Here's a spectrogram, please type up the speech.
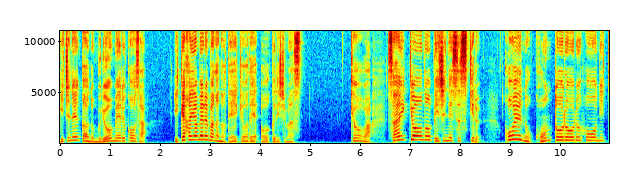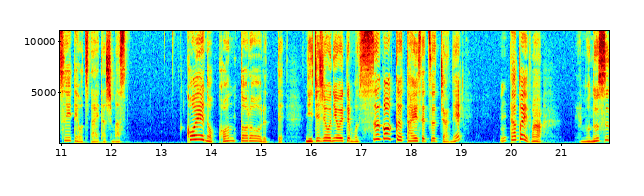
1年間の無料メール講座。池早メルマガの提供でお送りします。今日は最強のビジネススキル。声のコントロール法についてお伝えいたします。声のコントロールって日常においてもすごく大切じゃね？例えばものす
